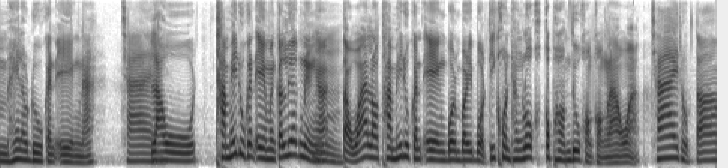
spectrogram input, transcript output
ำให้เราดูกันเองนะใช่เรา ทำให้ดูกันเองมันก็เลือกหนึ่งฮะอืมแต่ว่าเราทำให้ดูกันเองบนบริบทที่คนทั้งโลกเขาก็พร้อมดูของของเราอะ ใช่ถูกต้อง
